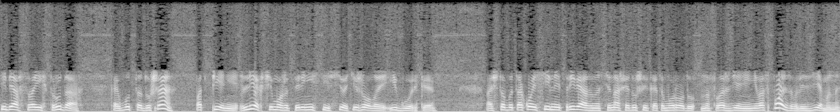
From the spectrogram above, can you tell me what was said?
себя в своих трудах, как будто душа под пение легче может перенести все тяжелое и горькое. А чтобы такой сильной привязанности нашей души к этому роду наслаждения не воспользовались демоны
